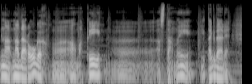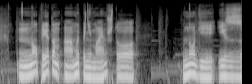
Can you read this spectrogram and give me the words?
на, на дорогах Алматы, Астаны и так далее. Но при этом мы понимаем, что многие из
